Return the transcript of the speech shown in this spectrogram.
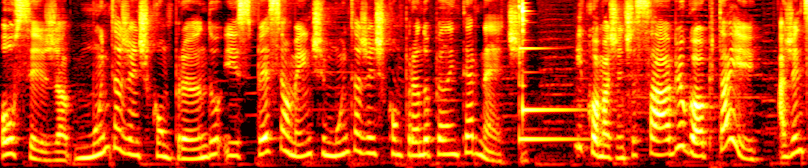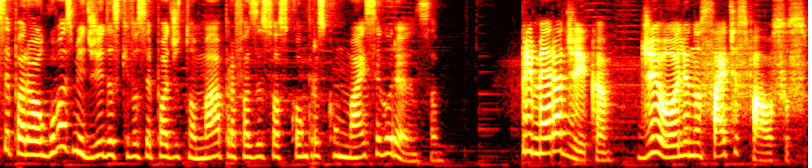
Ou seja, muita gente comprando e especialmente muita gente comprando pela internet. E como a gente sabe, o golpe tá aí. A gente separou algumas medidas que você pode tomar para fazer suas compras com mais segurança. Primeira dica: de olho nos sites falsos.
